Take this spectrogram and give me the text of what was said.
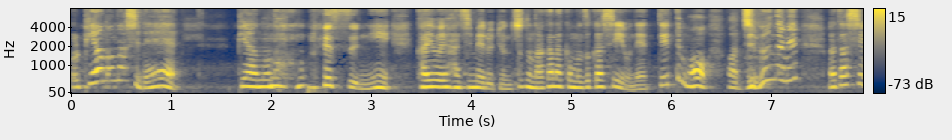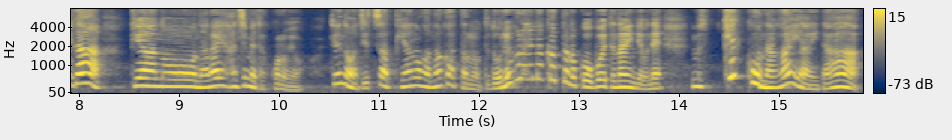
これピアノなしで、ピアノのレッスンに通い始めるっていうのちょっとなかなか難しいよねって言っても、まあ、自分がね、私がピアノを習い始めた頃よ。っていうのは実はピアノがなかったのってどれぐらいなかったのか覚えてないんだよね。結構長い間、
